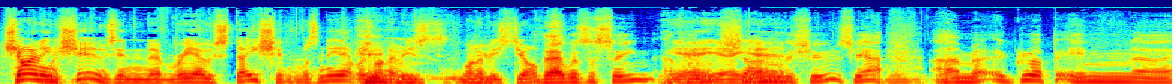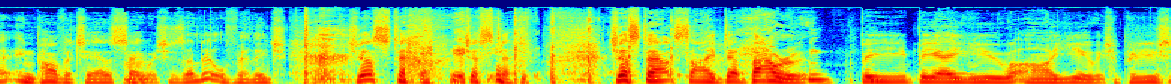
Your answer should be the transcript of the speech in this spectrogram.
Shining shoes in uh, Rio Station, wasn't he? That was one of his one of his jobs. There was a scene of Yeah, him yeah, shining yeah. the shoes. Yeah, um, uh, grew up in uh, in poverty, I would say, which is a little village, just just just outside uh, Bauru, B B A U R U, which I, produce,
